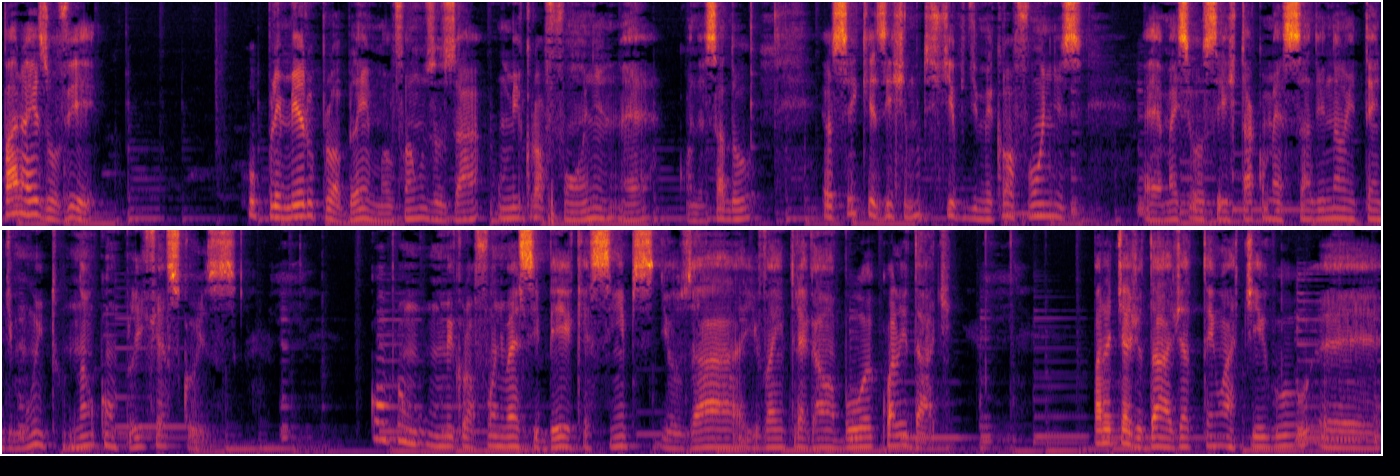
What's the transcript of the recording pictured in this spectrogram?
Para resolver o primeiro problema, vamos usar um microfone, né, condensador. Eu sei que existem muitos tipos de microfones, é, mas se você está começando e não entende muito, não complique as coisas. Compre um, um microfone USB que é simples de usar e vai entregar uma boa qualidade. Para te ajudar, já tem um artigo é,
